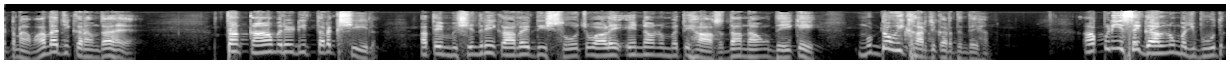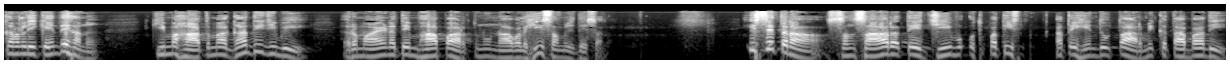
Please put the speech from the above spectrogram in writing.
ਘਟਨਾਵਾਂ ਦਾ ਜ਼ਿਕਰ ਆਉਂਦਾ ਹੈ, ਤਾਂ ਕਾਮਰੇਡੀ ਤਰਕਸ਼ੀਲ ਅਤੇ ਮਸ਼ੀਨਰੀ ਕਾਲਜ ਦੀ ਸੋਚ ਵਾਲੇ ਇਹਨਾਂ ਨੂੰ ਮਿਥਿਹਾਸ ਦਾ ਨਾਮ ਦੇ ਕੇ ਮੁੱਢੋਂ ਹੀ ਖਾਰਜ ਕਰ ਦਿੰਦੇ ਹਨ। ਆਪਣੀ ਇਸੇ ਗੱਲ ਨੂੰ ਮਜ਼ਬੂਤ ਕਰਨ ਲਈ ਕਹਿੰਦੇ ਹਨ ਕਿ ਮਹਾਤਮਾ ਗਾਂਧੀ ਜੀ ਵੀ ਰਮਾਇਣ ਅਤੇ ਮਹਾਭਾਰਤ ਨੂੰ ਨਾਵਲ ਹੀ ਸਮਝਦੇ ਸਨ। ਇਸੇ ਤਰ੍ਹਾਂ ਸੰਸਾਰ ਅਤੇ ਜੀਵ ਉਤਪਤੀ ਅਤੇ ਹਿੰਦੂ ਧਾਰਮਿਕ ਕਿਤਾਬਾਂ ਦੀ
